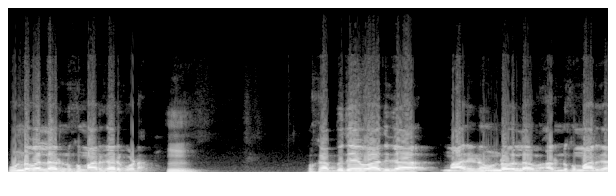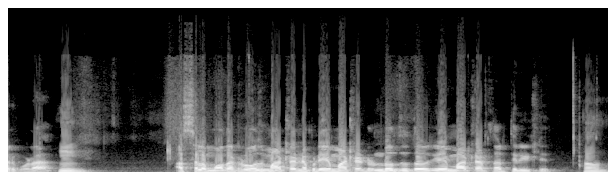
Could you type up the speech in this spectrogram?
ఉండవల్లి అరుణ్ కుమార్ గారు కూడా ఒక అభ్యుదయవాదిగా మారిన ఉండవల్లి అరుణ్ కుమార్ గారు కూడా అసలు మొదటి రోజు మాట్లాడినప్పుడు ఏం మాట్లాడి రెండో రోజు ఏం మాట్లాడుతున్నారో తెలియట్లేదు. అవును.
